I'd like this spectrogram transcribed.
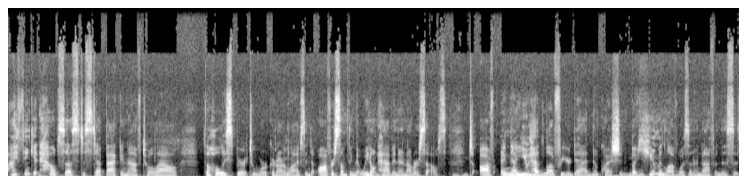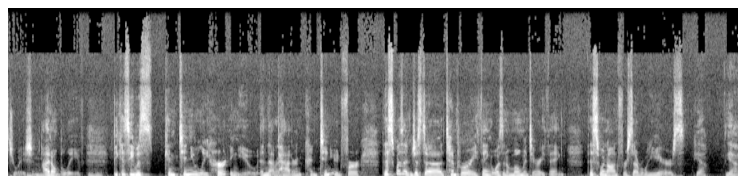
I think it helps us to step back enough to allow the Holy Spirit to work in our lives and to offer something that we don't have in and of ourselves. To offer and now you had love for your dad, no question, but human love wasn't enough in this situation. I don't believe. Because he was continually hurting you and that pattern continued for this wasn't just a temporary thing, it wasn't a momentary thing. This went on for several years. Yeah, yeah.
